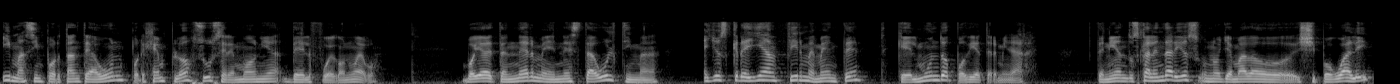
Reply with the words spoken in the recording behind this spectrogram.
y más importante aún, por ejemplo, su ceremonia del fuego nuevo. Voy a detenerme en esta última. Ellos creían firmemente que el mundo podía terminar. Tenían dos calendarios, uno llamado Shipowali,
